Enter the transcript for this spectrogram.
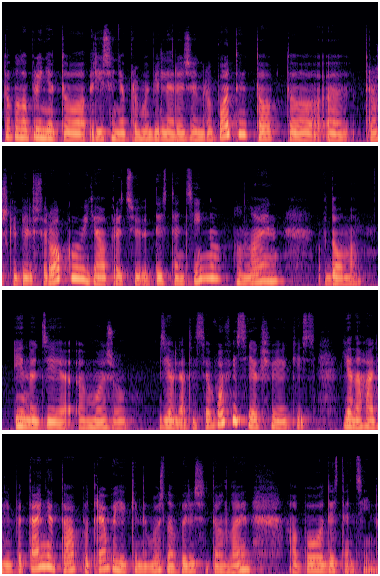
то було прийнято рішення про мобільний режим роботи, тобто е, трошки більше року я працюю дистанційно онлайн вдома. Іноді е, можу з'являтися в офісі, якщо якісь є нагальні питання та потреби, які не можна вирішити онлайн або дистанційно.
